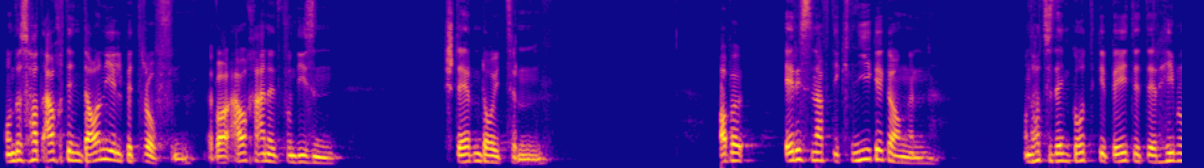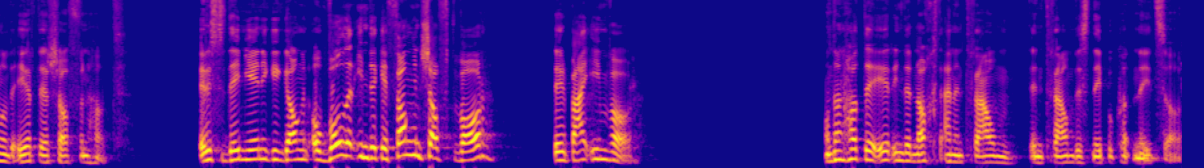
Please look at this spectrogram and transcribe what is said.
Und das hat auch den Daniel betroffen. Er war auch einer von diesen Sterndeutern. Aber er ist dann auf die Knie gegangen und hat zu dem Gott gebetet, der Himmel und Erde erschaffen hat. Er ist zu demjenigen gegangen, obwohl er in der Gefangenschaft war, der bei ihm war. Und dann hatte er in der Nacht einen Traum, den Traum des Nebukadnezar.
